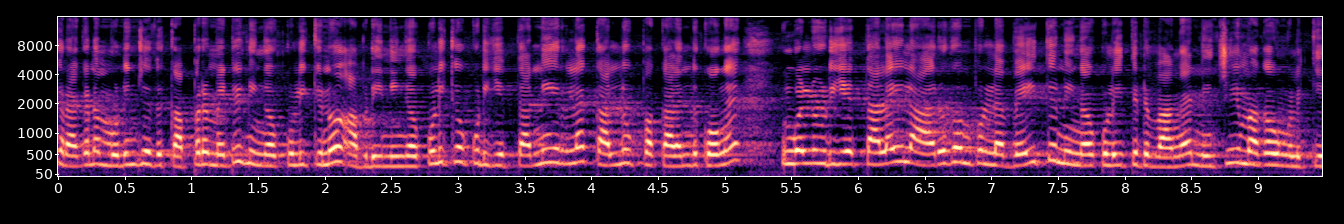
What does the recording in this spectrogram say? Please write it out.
கிரகணம் முடிஞ்சதுக்கு அப்புறமேட்டு நீங்கள் குளிக்கணும். அப்படி நீங்கள் குளிக்கக்கூடிய தண்ணீரில் கல் உப்பை கலந்துக்கோங்க. உங்களுடைய தலையில் அருகம்புல்லை வைத்து நீங்கள் குளித்துட்டு வாங்க. நிச்சயமாக உங்களுக்கு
